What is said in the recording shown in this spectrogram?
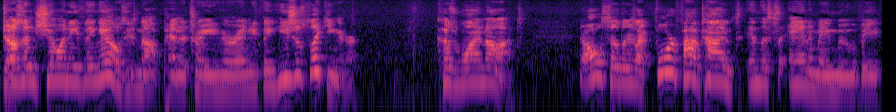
Doesn't show anything else. He's not penetrating her or anything. He's just licking her. Because why not? And also, there's like four or five times in this anime movie,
